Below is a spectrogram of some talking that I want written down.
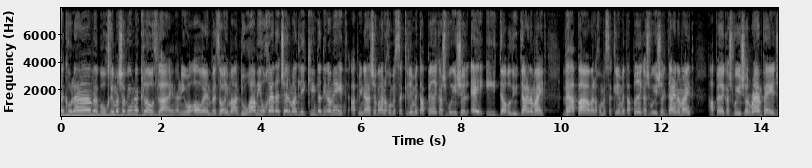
לכולם וברוכים השבים לקלוזליין, אני הוא אורן וזוהי מהדורה מיוחדת של מדליקים את הדינמיט, הפינה שבה אנחנו מסקרים את הפרק השבועי של AEW Dynamite והפעם אנחנו מסקרים את הפרק השבועי של דיינמייט, הפרק השבועי של רמפייג'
